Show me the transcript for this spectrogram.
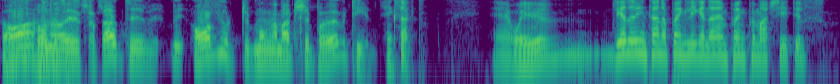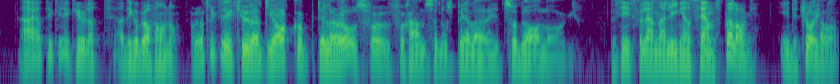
Ja, han har ju framförallt eh, avgjort många matcher på övertid. Exakt. Eh, och är ju ledare i interna poängligan där, en poäng per match hittills. Ja, jag tycker det är kul att, att det går bra för honom. Och jag tycker det är kul att Jakob Delarose får, får chansen att spela i ett så bra lag. Precis, får lämna ligans sämsta lag i Detroit ja.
